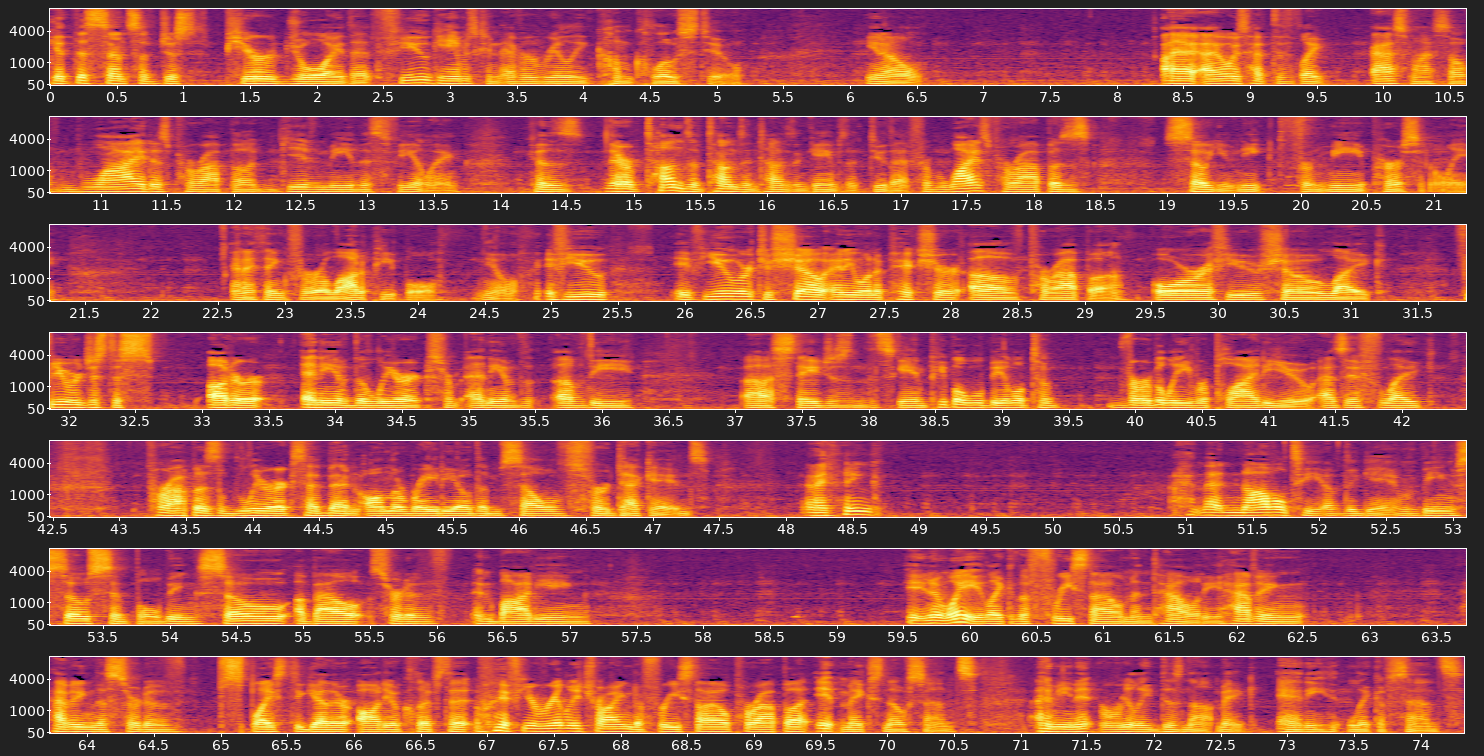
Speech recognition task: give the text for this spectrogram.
get this sense of just pure joy that few games can ever really come close to. You know, I I always have to like ask myself, why does Parappa give me this feeling? Because there are tons of tons and tons of games that do that. From why is Parappa's so unique for me personally. And I think for a lot of people, you know, if you if you were to show anyone a picture of Parappa, or if you show like, if you were just to utter any of the lyrics from any of the, of the uh, stages in this game, people will be able to verbally reply to you as if like Parappa's lyrics have been on the radio themselves for decades. And I think that novelty of the game being so simple, being so about sort of embodying in a way like the freestyle mentality, having having this sort of spliced together audio clips that if you're really trying to freestyle Parappa, it makes no sense. I mean, it really does not make any lick of sense.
